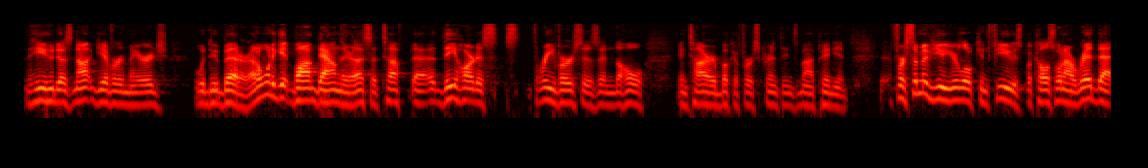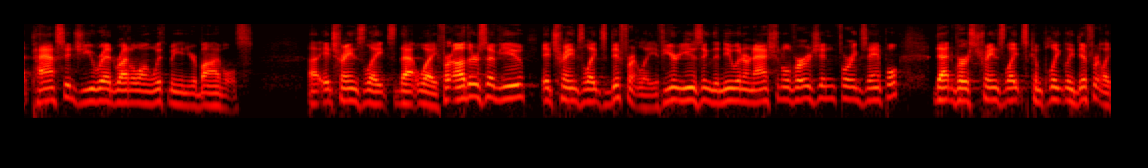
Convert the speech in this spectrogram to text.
and he who does not give her in marriage would do better. I don't want to get bogged down there. That's a tough, uh, the hardest three verses in the whole entire book of First Corinthians, in my opinion. For some of you, you're a little confused because when I read that passage, you read right along with me in your Bibles. Uh, it translates that way. For others of you, it translates differently. If you're using the New International Version, for example, that verse translates completely differently.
